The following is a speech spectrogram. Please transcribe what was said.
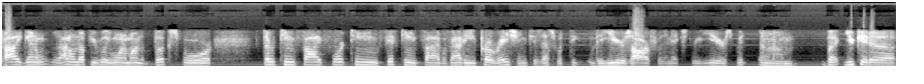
probably going to. I don't know if you really want him on the books for thirteen five, fourteen, fifteen five without any proration because that's what the the years are for the next three years. But um, but you could uh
